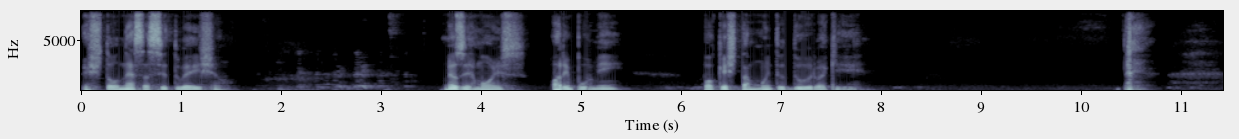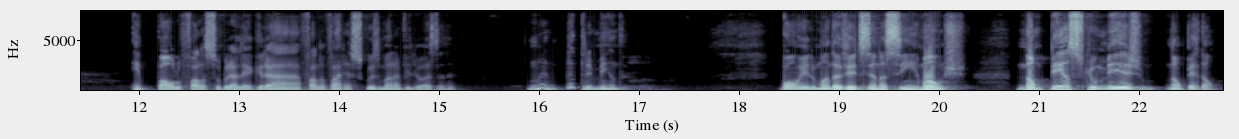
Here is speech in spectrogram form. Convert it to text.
Estou nessa situation. Meus irmãos, orem por mim, porque está muito duro aqui. E Paulo fala sobre alegrar, fala várias coisas maravilhosas, né? Não é, não é tremendo? Bom, ele manda ver dizendo assim, irmãos, não penso que o mesmo, não, perdão,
